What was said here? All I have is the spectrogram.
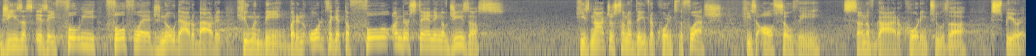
Jesus is a fully, full fledged, no doubt about it, human being. But in order to get the full understanding of Jesus, he's not just son of David according to the flesh, he's also the son of God according to the spirit.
